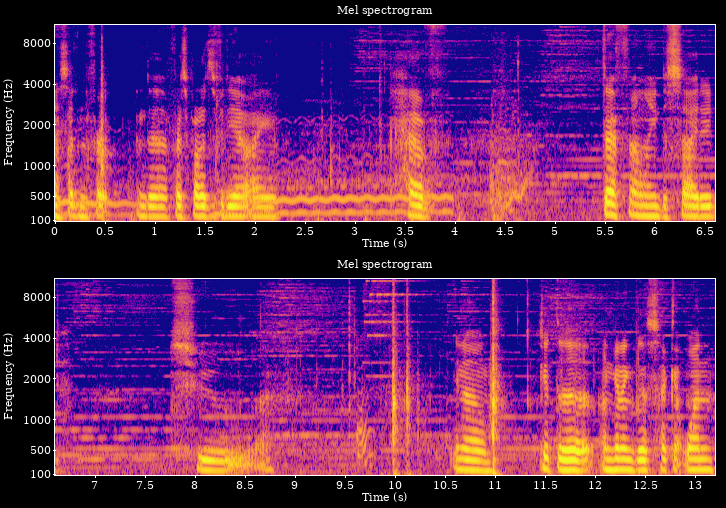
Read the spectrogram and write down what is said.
I said in the, in the first part of this video, I have definitely decided to, uh, you know, get the. I'm getting the second one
